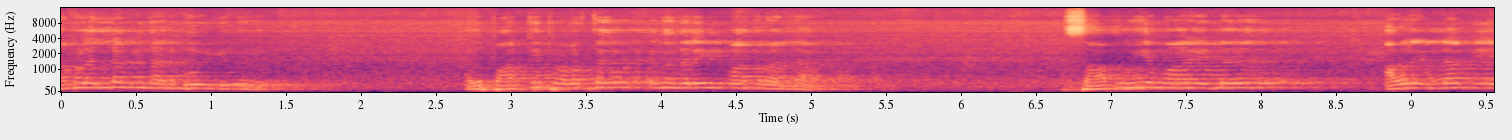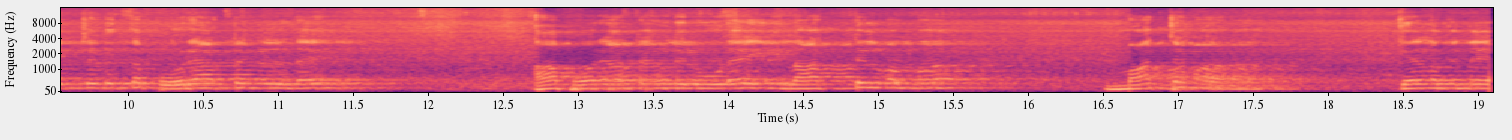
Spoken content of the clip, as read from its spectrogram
നമ്മളെല്ലാം ഇന്ന് അനുഭവിക്കുന്നത്. അത് പാർട്ടി പ്രവർത്തകർ എന്ന നിലയിൽ മാത്രമല്ല സാമൂഹ്യമായിട്ട് അവരെല്ലാം ഏറ്റെടുത്ത പോരാട്ടങ്ങളുടെ ആ പോരാട്ടങ്ങളിലൂടെ ഈ നാട്ടിൽ വന്ന മാറ്റമാണ് കേരളത്തിന്റെ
